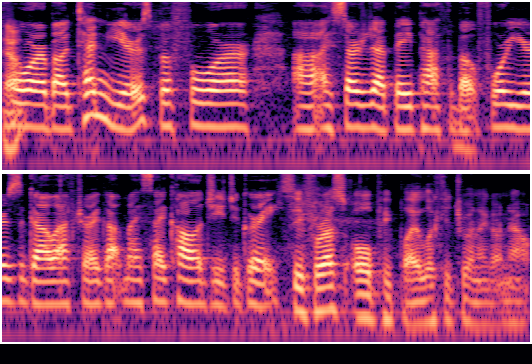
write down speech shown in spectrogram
for about 10 years before uh, I started at Bay Path about four years ago after I got my psychology degree. See, for us old people, I look at you and I go, no,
